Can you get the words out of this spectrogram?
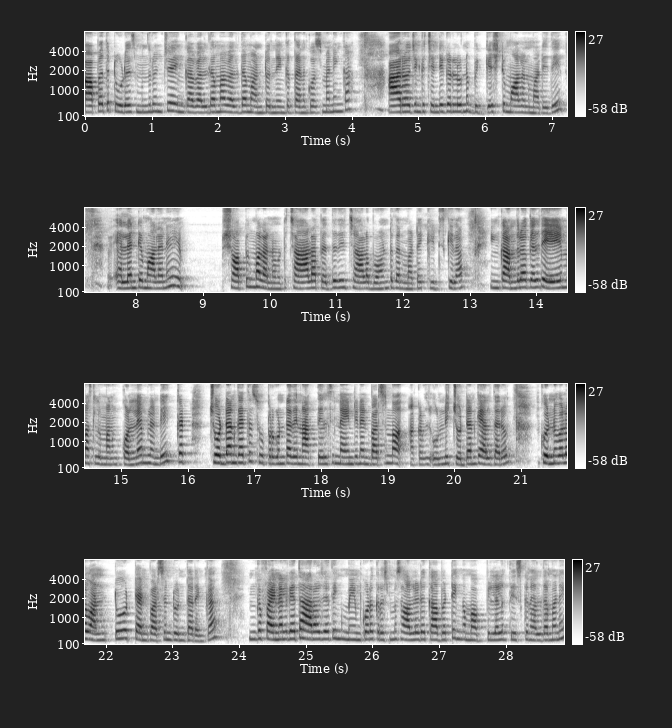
పాప అయితే టూ డేస్ ముందు నుంచే ఇంకా వెళ్దామా వెళ్దామా అంటుంది. ఇంకా తన కోసమని ఇంకా ఆ రోజు ఇంకా చండీగఢ్లో ఉన్న బిగ్గెస్ట్ మాల్ అనమాట ఇది. ఎల్ఎన్టీ మాల్ అని షాపింగ్ మాల్ అనమాట చాలా పెద్దది చాలా బాగుంటుంది అనమాట కిడ్స్కి ఇలా. ఇంకా అందులోకి వెళ్తే ఏం అసలు మనం కొనలేంలేండి. కట్ చూడడానికి అయితే సూపర్గా ఉంటుంది నాకు తెలిసి నైంటీ నైన్ పర్సెంట్ అక్కడ ఓన్లీ చూడడానికే వెళ్తారు కొన్ని వాళ్ళు వన్ టు టెన్ పర్సెంట్ ఉంటారు ఇంకా. ఇంకా ఫైనల్గా అయితే ఆ రోజు అయితే ఇంక మేము కూడా క్రిస్మస్ హాలిడే కాబట్టి ఇంకా మా పిల్లలకి తీసుకుని వెళ్దామని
